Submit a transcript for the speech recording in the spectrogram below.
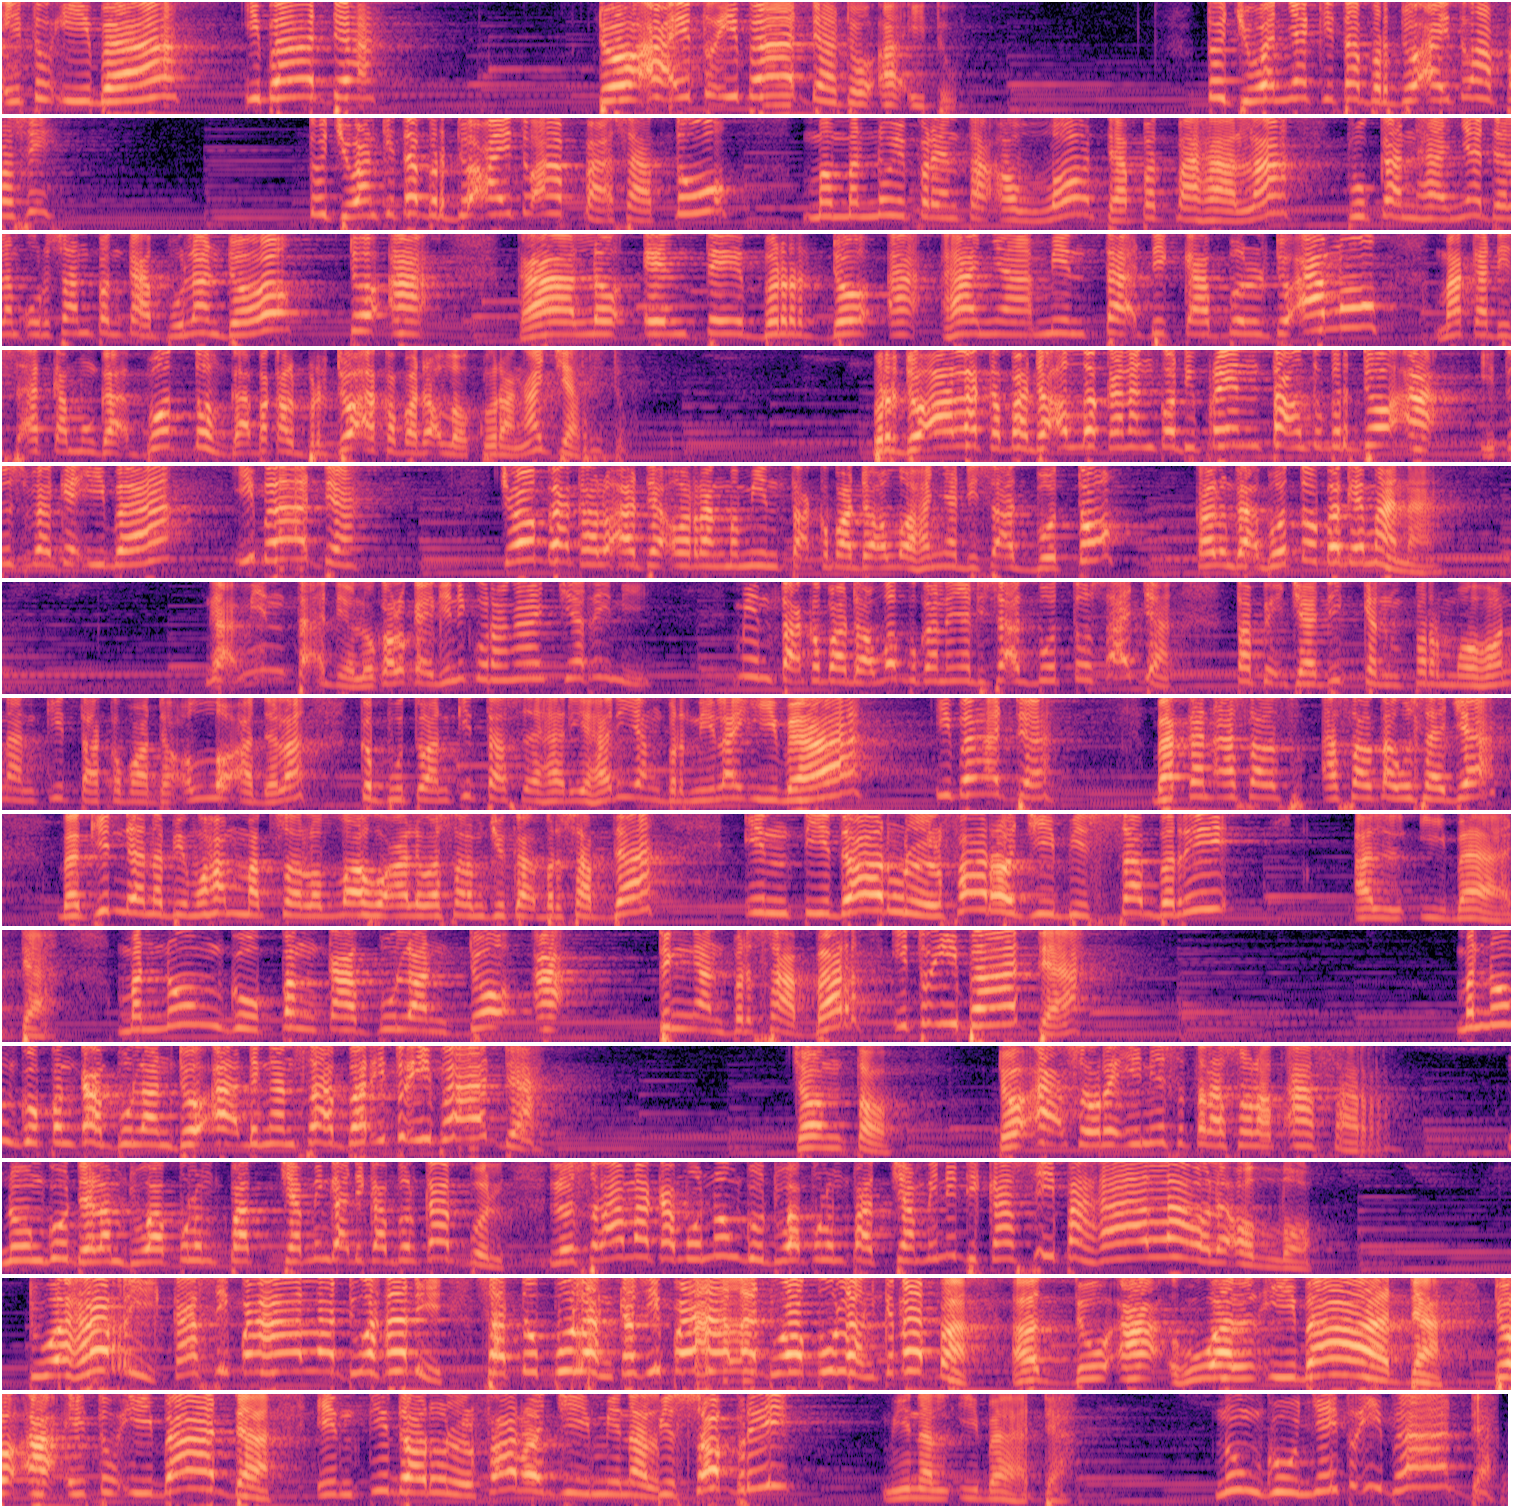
Itu iba, ibadah. Doa itu ibadah, doa itu. Tujuannya kita berdoa itu apa sih? Tujuan kita berdoa itu apa? Satu, memenuhi perintah Allah, dapat pahala, bukan hanya dalam urusan pengkabulan do, doa. Kalau ente berdoa hanya minta dikabul doamu, maka di saat kamu nggak butuh, nggak bakal berdoa kepada Allah. Kurang ajar itu. Berdoalah kepada Allah engkau diperintah untuk berdoa. Itu sebagai ibadah. ibadah. Coba kalau ada orang meminta kepada Allah hanya di saat butuh, kalau nggak butuh bagaimana? Nggak minta dia loh. Kalau kayak gini kurang ajar ini. Minta kepada Allah bukan hanya di saat butuh saja, tapi jadikan permohonan kita kepada Allah adalah kebutuhan kita sehari-hari yang bernilai ibadah. ibadah. Bahkan asal asal tahu saja, baginda Nabi Muhammad Wasallam juga bersabda, intidarul faroji bisabri al ibadah. Menunggu pengkabulan doa dengan bersabar itu ibadah. Menunggu pengkabulan doa dengan sabar itu ibadah. Contoh, doa sore ini setelah sholat asar. Nunggu dalam 24 jam ini nggak dikabul-kabul. Lo selama kamu nunggu 24 jam ini dikasih pahala oleh Allah. Dua hari kasih pahala dua hari, satu bulan kasih pahala dua bulan. Kenapa? Doa huwal ibadah. Doa itu ibadah. Intidarul faraji minal bisobri minal ibadah. Nunggunya itu ibadah.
